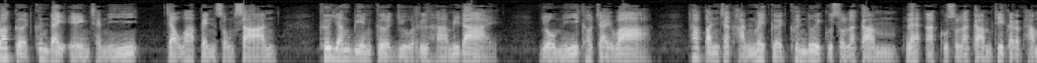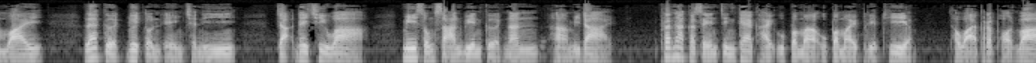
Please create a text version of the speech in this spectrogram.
มาเกิดขึ้นได้เองชะนี้ จะว่าเป็นสงสาร คือยังเบียนเกิดอยู่หรือหาไม่ได้ โยมนี้เข้าใจว่า ถ้าปัญจขันธ์ไม่เกิดขึ้นด้วยกุศลกรรม และอกุศลกรรมที่กระทำไว้ และเกิดด้วยตนเองชนี้ จะได้ชื่อว่า มีสงสารเวียนเกิดนั้นหาไม่ได้ พระนาคเษนจึงแก้ไขอุปมาอุปไมยเปรียบเทียบ ถวายพระพรว่า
